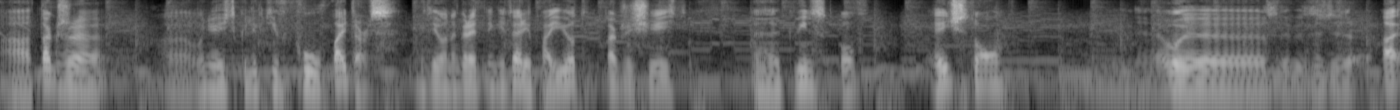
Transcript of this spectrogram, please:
А также э, у него есть коллектив Full Fighters, где он играет на гитаре, поет. Также еще есть э, Queens of H-Stone. Э, а,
